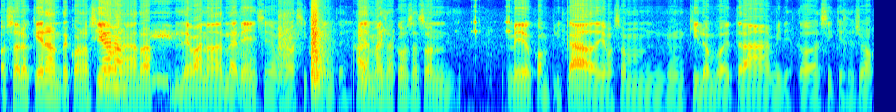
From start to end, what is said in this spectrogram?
o sea, los que eran reconocidos ¿Sí o van a agarrar, le van a dar la herencia, digamos, básicamente. Además esas cosas son medio complicadas, digamos, son un quilombo de trámites, todo así, qué sé yo.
